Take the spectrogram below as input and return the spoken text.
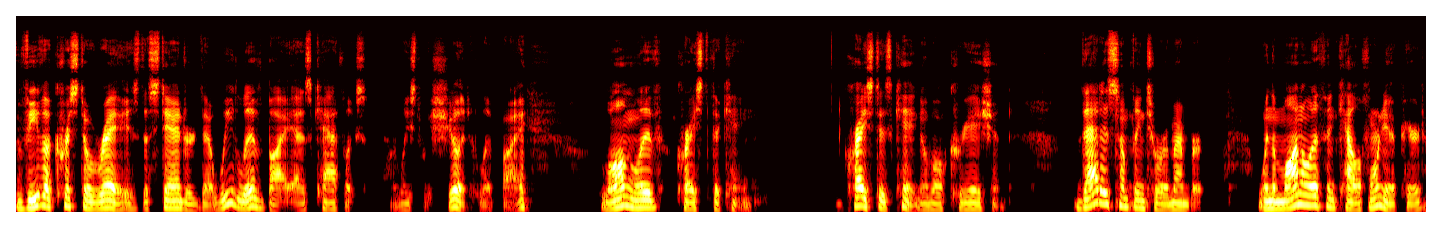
Viva Cristo Rey is the standard that we live by as Catholics, or at least we should live by. Long live Christ the King. Christ is King of all creation. That is something to remember. When the monolith in California appeared,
